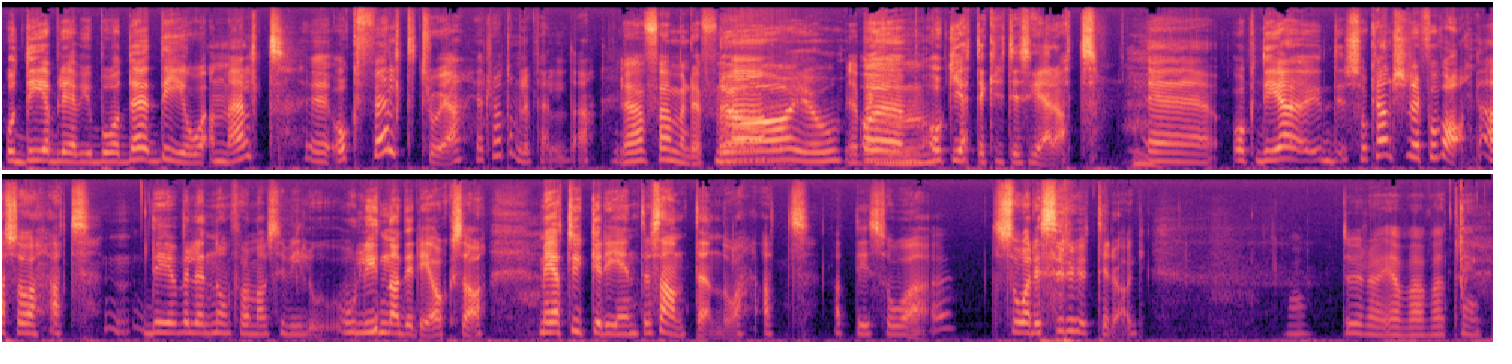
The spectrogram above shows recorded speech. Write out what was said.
Och det blev ju både DO-anmält eh, och fällt tror jag. Jag tror att de blev fällda. Jag har för mig det. För ja, jo. Och, ehm, och jättekritiserat. Mm. Eh, och det, så kanske det får vara. Alltså att det är väl någon form av civil olydnad i det också. Men jag tycker det är intressant ändå att, att det är så, så det ser ut idag. Du då Eva, vad tänker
